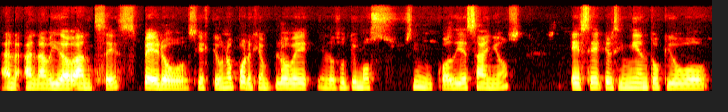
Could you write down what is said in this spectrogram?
han, habido avances, pero si es que uno, por ejemplo, ve en los últimos 5 o 10 años, ese crecimiento que hubo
